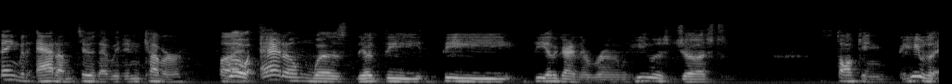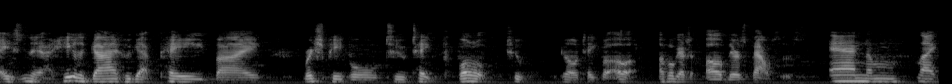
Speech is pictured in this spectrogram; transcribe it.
thing with Adam too that we didn't cover. But Well, Adam was the the the the other guy in the room. He was just stalking. he was a he was a guy who got paid by rich people to take photo to you know take uh, photographs of their spouses. and um like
